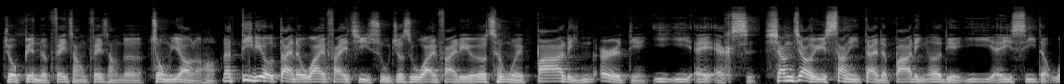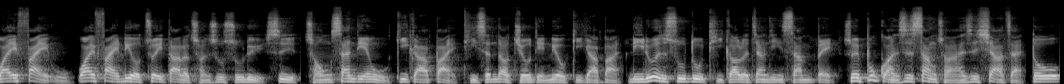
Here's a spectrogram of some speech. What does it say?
就变得非常非常的重要了哈。那第六代的 WiFi 技术就是 WiFi 六，又称为八零二点一一 A。X 相较于上一代的八零二点一一 AC 的 WiFi 五，WiFi 六最大的传输速率是从三点五 Gigabyte 提升到九点六 Gigabyte，理论速度提高了将近三倍。所以不管是上传还是下载，都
